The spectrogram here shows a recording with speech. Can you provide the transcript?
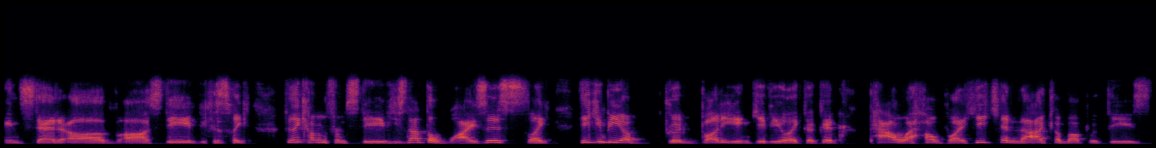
instead of uh, Steve because like I feel like coming from Steve, he's not the wisest. Like he can be a good buddy and give you like a good powwow, but he cannot come up with these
